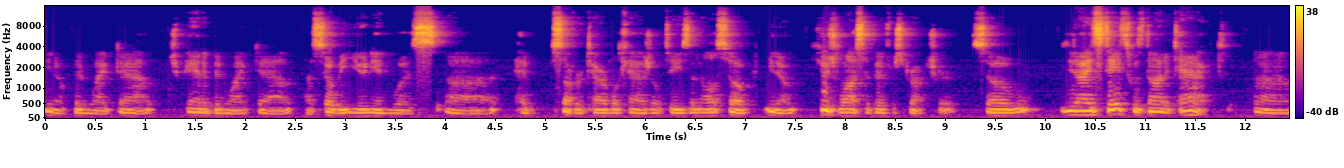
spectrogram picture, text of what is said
you know, been wiped out. Japan had been wiped out. The Soviet Union was uh, had suffered terrible casualties, and also, you know, huge loss of infrastructure. So the United States was not attacked uh,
